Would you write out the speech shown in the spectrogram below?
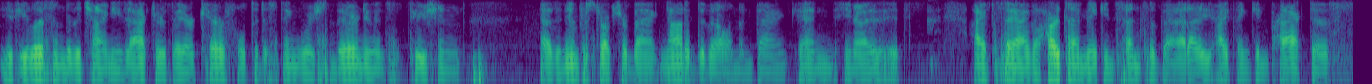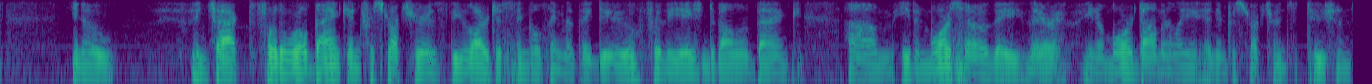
if you listen to the Chinese actors, they are careful to distinguish their new institution as an infrastructure bank, not a development bank. And you know, it's I have to say I have a hard time making sense of that. I, I think in practice, you know, in fact, for the World Bank, infrastructure is the largest single thing that they do. For the Asian Development Bank, um, even more so, they they're you know more dominantly an infrastructure institution.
